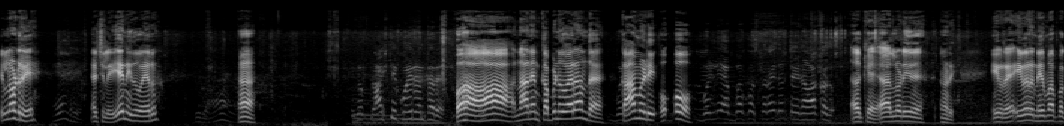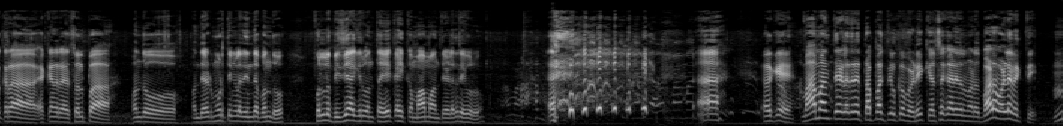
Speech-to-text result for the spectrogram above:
ಇಲ್ಲಿ ನೋಡ್ರಿ. ಆ್ಯಕ್ಚುಲಿ ಏನಿದು ವೈರು ಹಾಂ. ಪ್ಲಾಸ್ಟಿಕ್ ವೈರ್ ಅಂತಾರೆ. ಓಹಾ ನಾನೇನು ಕಬ್ಬಿಣದ ವೈರ ಅಂದೆ? ಕಾಮಿಡಿ. ಓ ಓ. ಓಕೆ ಅಲ್ಲಿ ನೋಡಿ ನೋಡಿ. ಇವರೇ ಇವರ ನಿರ್ಮಾಪಕರ ಯಾಕಂದರೆ ಸ್ವಲ್ಪ ಒಂದು ಒಂದೆರಡು ಮೂರು ತಿಂಗಳ ಹಿಂದೆ ಬಂದು ಫುಲ್ಲು ಬ್ಯುಸಿ ಆಗಿರುವಂಥ ಏಕೈಕ ಮಾಮ ಅಂತ ಹೇಳಿದ್ರೆ ಇವರು. ಓಕೆ ಮಾಮ ಅಂತ ಹೇಳಿದ್ರೆ ತಪ್ಪಾಗಿ ತಿಳ್ಕೊಬೇಡಿ ಕೆಲಸ ಕಾರ್ಯದಲ್ಲಿ ಮಾಡೋದು ಭಾಳ ಒಳ್ಳೆ ವ್ಯಕ್ತಿ ಹ್ಞೂ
